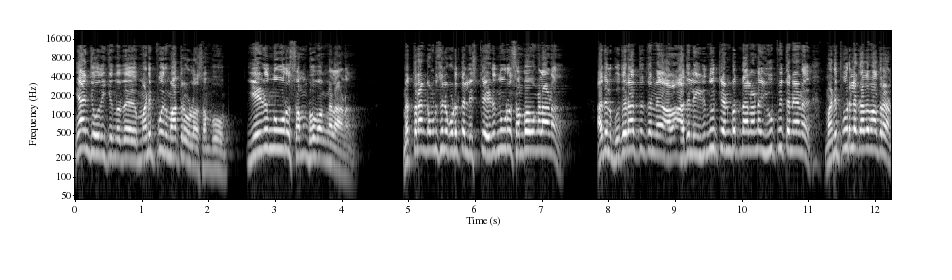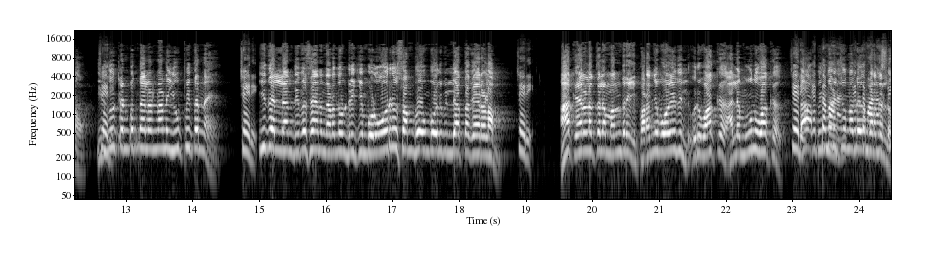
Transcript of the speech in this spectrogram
ഞാൻ ചോദിക്കുന്നത് മണിപ്പൂർ മാത്രമേ ഉള്ളൂ സംഭവം. എഴുന്നൂറ് സംഭവങ്ങളാണ്. മെത്രാൻ കൗൺസിൽ കൊടുത്ത ലിസ്റ്റ് എഴുന്നൂറ് സംഭവങ്ങളാണ്. അതിൽ ഗുജറാത്തിൽ തന്നെ അതിൽ ഇരുന്നൂറ്റി എൺപത്തിനാലാണ് യു പി തന്നെയാണ്. മണിപ്പൂരിലെ കഥ മാത്രമാണോ? ഇരുന്നൂറ്റി എൺപത്തിനാലെണ്ണാണ് യു പി തന്നെ. ഇതെല്ലാം ദിവസേന നടന്നുകൊണ്ടിരിക്കുമ്പോൾ ഒരു സംഭവം പോലും ഇല്ലാത്ത കേരളം. ശരി. ആ കേരളത്തിലെ മന്ത്രി പറഞ്ഞു പോയതിൽ ഒരു വാക്ക് അല്ല മൂന്ന് വാക്ക്. പിൻവലിച്ചു എന്ന് അദ്ദേഹം പറഞ്ഞല്ലോ.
